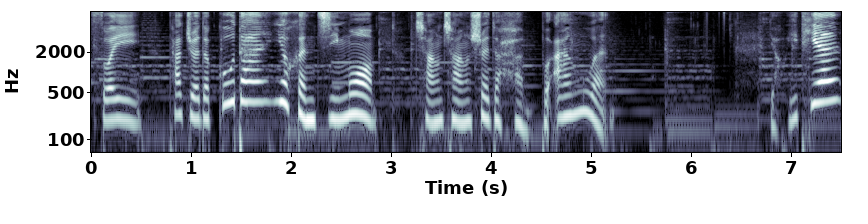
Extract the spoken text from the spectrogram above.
所以他觉得孤单又很寂寞，常常睡得很不安稳。有一天，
